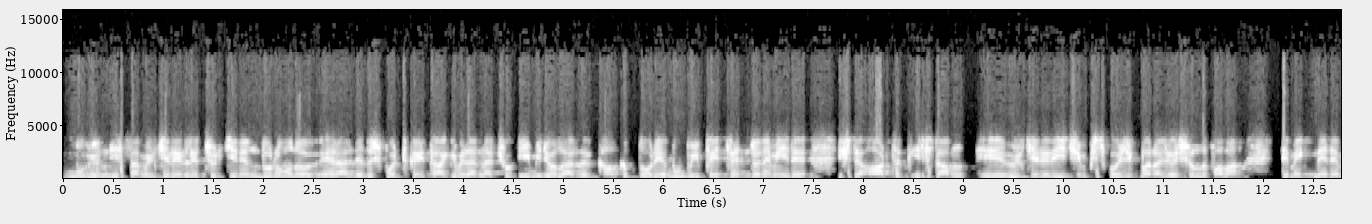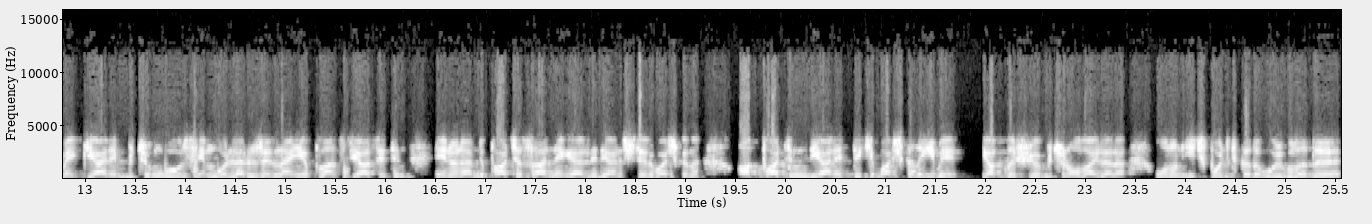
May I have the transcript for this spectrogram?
Bugün İslam ülkeleriyle Türkiye'nin durumunu herhalde dış politikayı takip edenler çok iyi biliyorlardır. Kalkıp da oraya bu bir fetret dönemiydi. İşte artık İslam e, ülkeleri için psikolojik baraj aşıldı falan demek ne demek? Yani bütün bu semboller üzerinden yapılan siyasetin en önemli parçası haline geldi Diyanet İşleri Başkanı. AK Parti'nin Diyanet'teki başkanı gibi yaklaşıyor bütün olaylara. Onun iç politikada uyguladığı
